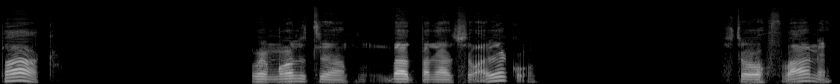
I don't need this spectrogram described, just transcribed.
так вы можете дать понять человеку, что с вами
